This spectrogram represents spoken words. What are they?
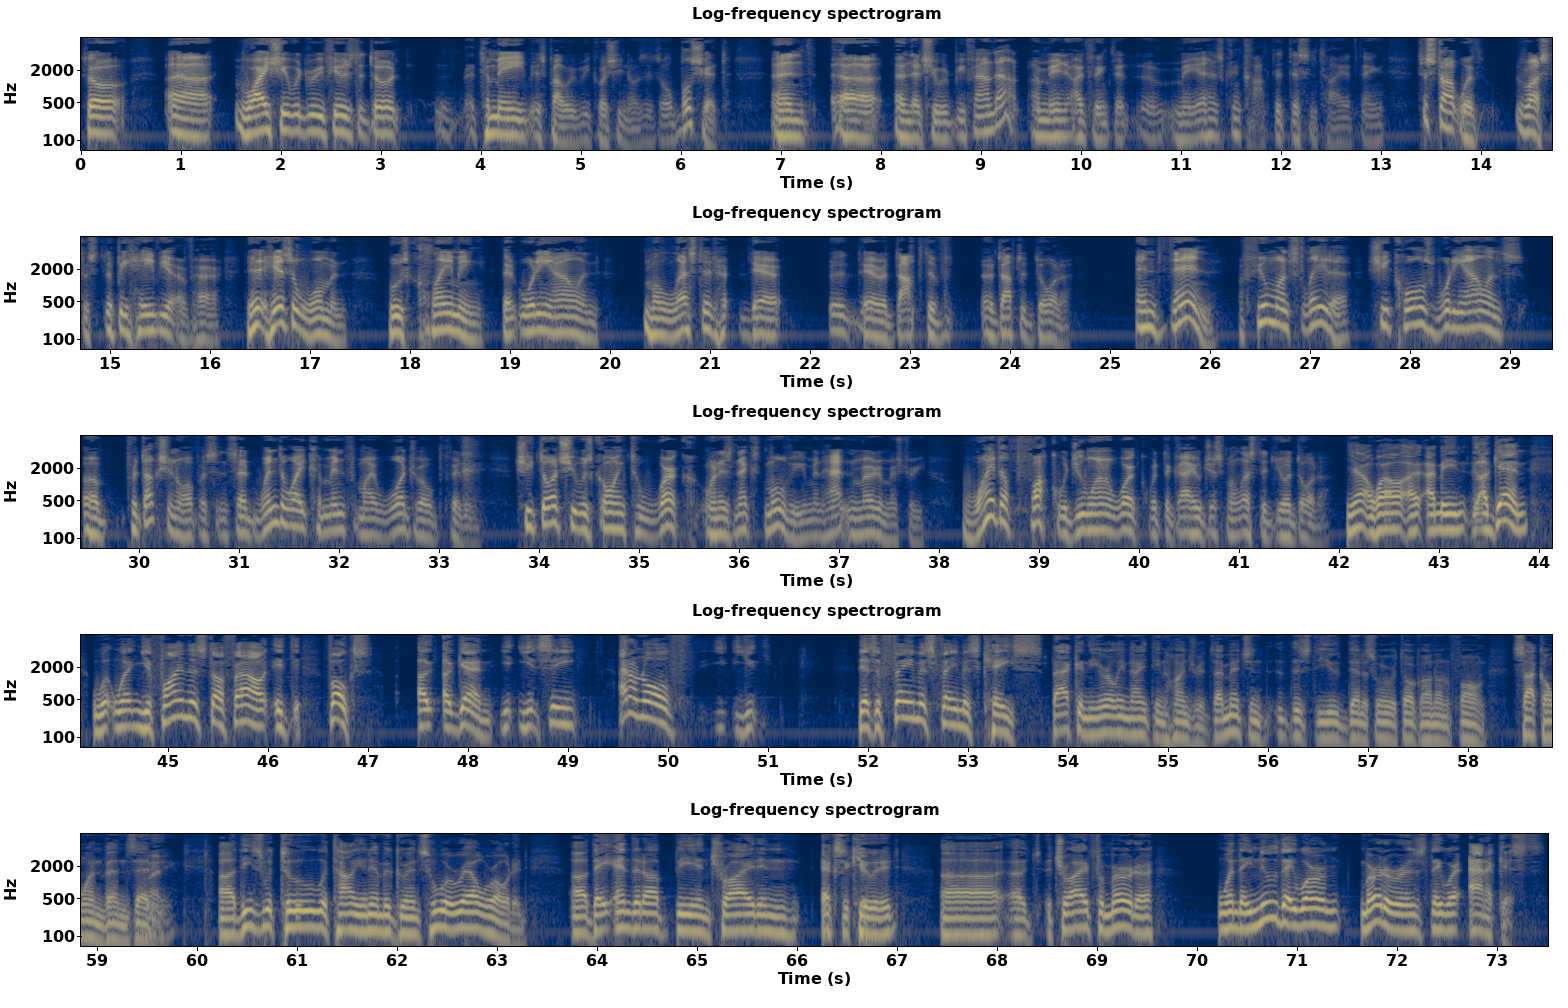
So, uh, why she would refuse to do it, to me, is probably because she knows it's all bullshit, and uh, and that she would be found out. I mean, I think that uh, Mia has concocted this entire thing. To start with, Russ, this, the behavior of her. Here- Here's a woman who's claiming that Woody Allen molested her, their their adoptive adopted daughter, and then a few months later, she calls Woody Allen's uh, production office and said, "When do I come in for my wardrobe fitting?" She thought she was going to work on his next movie, Manhattan Murder Mystery. Why the fuck would you want to work with the guy who just molested your daughter? Yeah, well, I, I mean, again, when, when you find this stuff out, it, folks, uh, again, you, see, I don't know if you. There's a famous, famous case back in the early 1900s. I mentioned this to you, Dennis, when we were talking on the phone. Sacco and Vanzetti. Right. Uh, these were two Italian immigrants who were railroaded. Uh, they ended up being tried and executed, uh, uh, tried for murder. When they knew they weren't murderers, they were anarchists.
